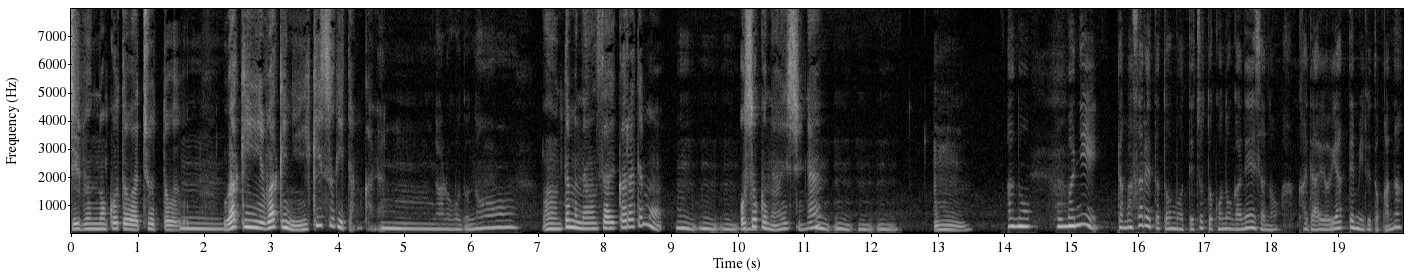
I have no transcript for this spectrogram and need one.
自分のことはちょっとうん。脇脇に行き過ぎたんかうーんなるほどな。な、うん、でも何歳からでも遅くないしうんうねんうんうん。うん、あのほんまに騙されたと思ってちょっとこのガネーシャの課題をやってみるとかな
